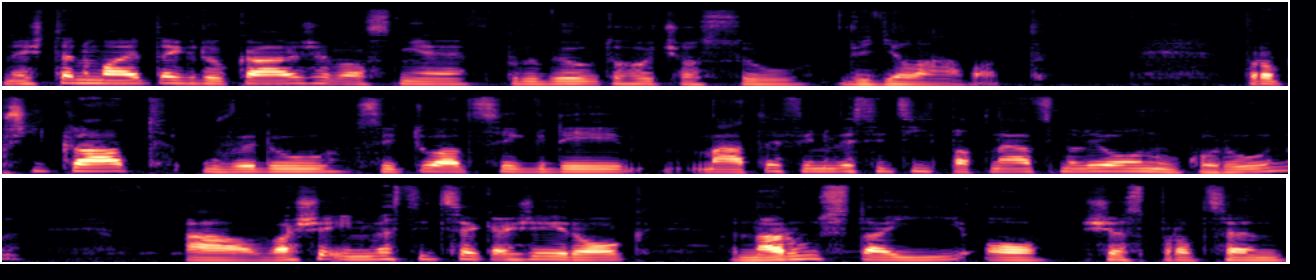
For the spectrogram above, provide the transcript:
než ten majetek dokáže vlastně v průběhu toho času vydělávat. Pro příklad uvedu situaci, kdy máte v investicích 15 milionů korun a vaše investice každý rok narůstají o 6%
